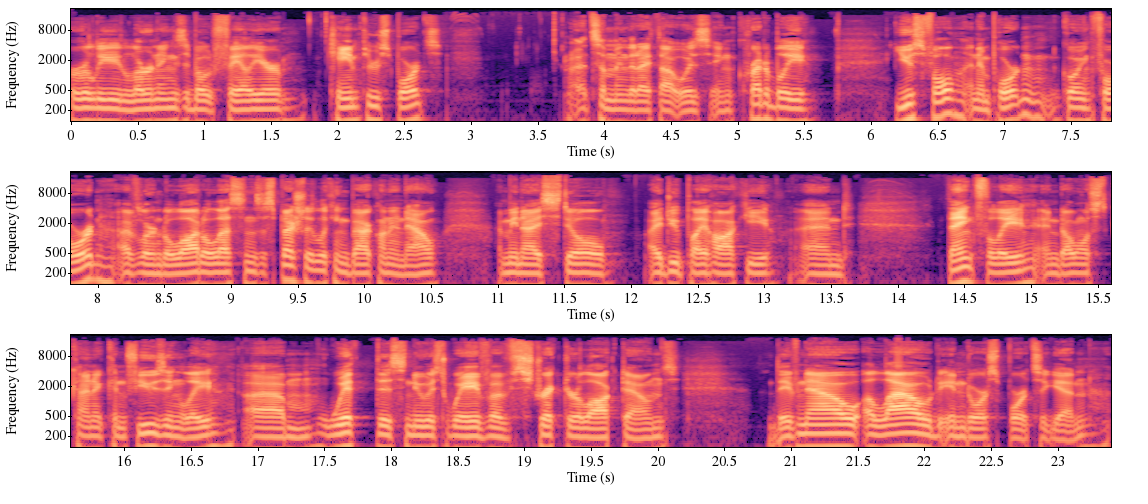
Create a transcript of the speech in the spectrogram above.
early learnings about failure came through sports. That's something that I thought was incredibly useful and important going forward. I've learned a lot of lessons, especially looking back on it now. I mean, I still I do play hockey, and thankfully, and almost kind of confusingly, um, with this newest wave of stricter lockdowns, they've now allowed indoor sports again.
